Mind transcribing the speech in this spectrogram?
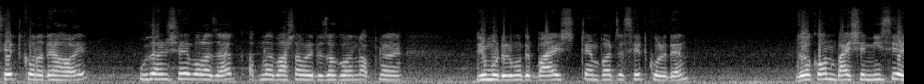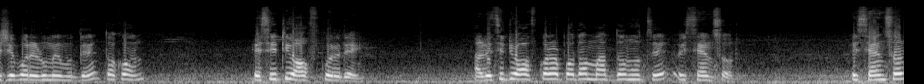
সেট করে দেওয়া হয়। উদাহরণ হিসেবে বলা যাক, আপনার বাসা বাড়িতে যখন আপনার রিমোটের মধ্যে বাইশ টেম্পারেচার সেট করে দেন, যখন বাইশের নিচে এসে পড়ে রুমের মধ্যে, তখন এসিটি অফ করে দেয়। আর এসিটি অফ করার প্রধান মাধ্যম হচ্ছে ওই সেন্সর এই সেন্সর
